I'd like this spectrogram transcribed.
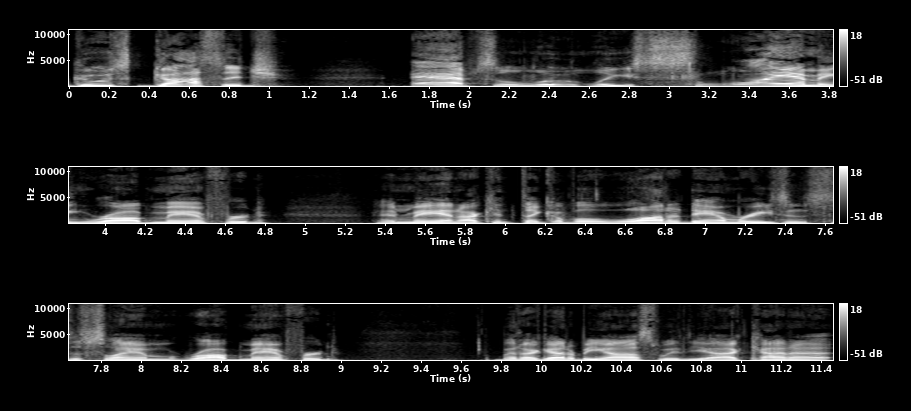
Goose Gossage absolutely slamming Rob Manfred. And man, I can think of a lot of damn reasons to slam Rob Manfred. But I got to be honest with you, I kind of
